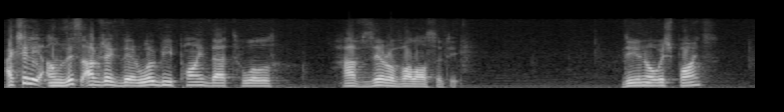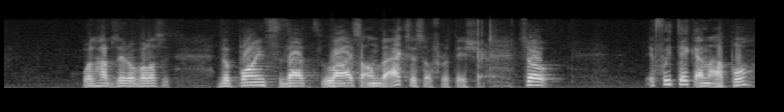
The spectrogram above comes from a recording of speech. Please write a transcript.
Actually, on this object, there will be point that will have zero velocity. Do you know which points will have zero velocity? The points that lies on the axis of rotation. So if we take an apple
